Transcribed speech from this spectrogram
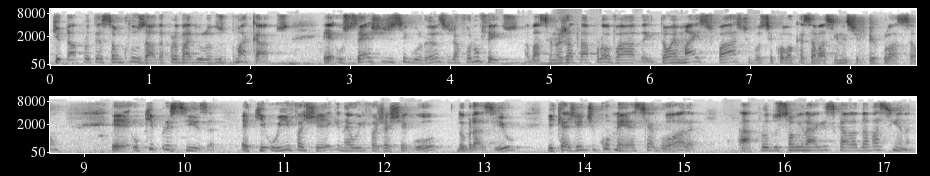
que dá proteção cruzada para a varíola dos macacos. É, os testes de segurança já foram feitos, a vacina já está aprovada, então é mais fácil você colocar essa vacina em circulação. É, o que precisa é que o IFA chegue, né, o IFA já chegou no Brasil, e que a gente comece agora a produção em larga escala da vacina.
